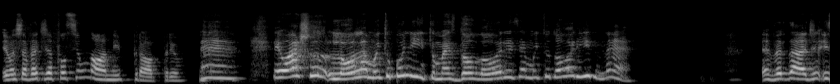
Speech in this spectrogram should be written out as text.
Eu achava que já fosse um nome próprio. É, eu acho Lola muito bonito, mas Dolores é muito dolorido, né? É verdade. E,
